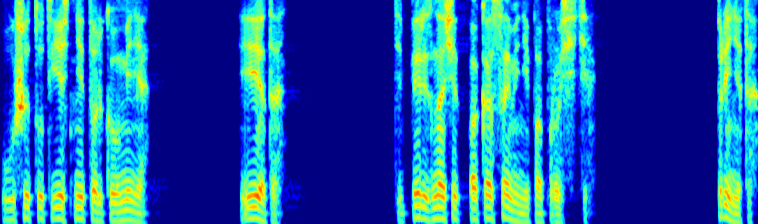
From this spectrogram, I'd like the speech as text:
Уши тут есть не только у меня. И это. Теперь, значит, пока сами не попросите. Принято.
